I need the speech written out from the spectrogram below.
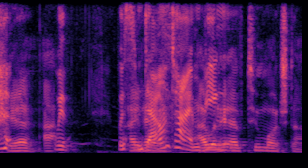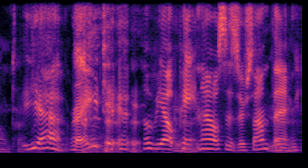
yeah. I- with with some I'd have- downtime I being. would have too much downtime. yeah, right. He'll be out painting houses or something.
